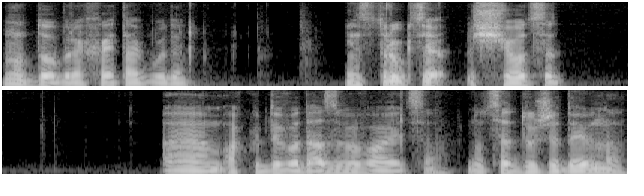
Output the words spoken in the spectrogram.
Ну, добре, хай так буде. Інструкція. Що це? Ем, а куди вода звивається? Ну, це дуже дивно.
